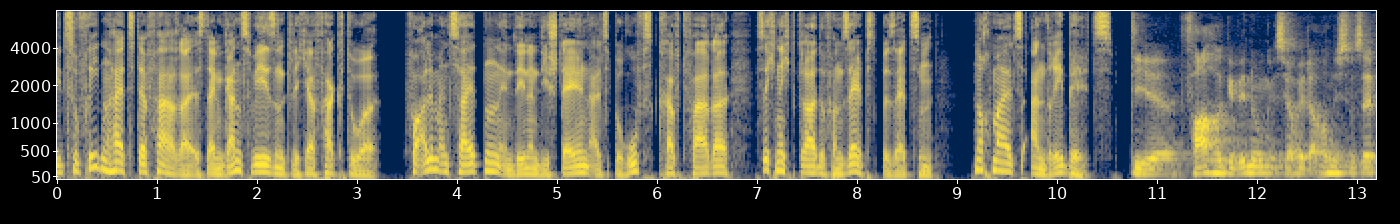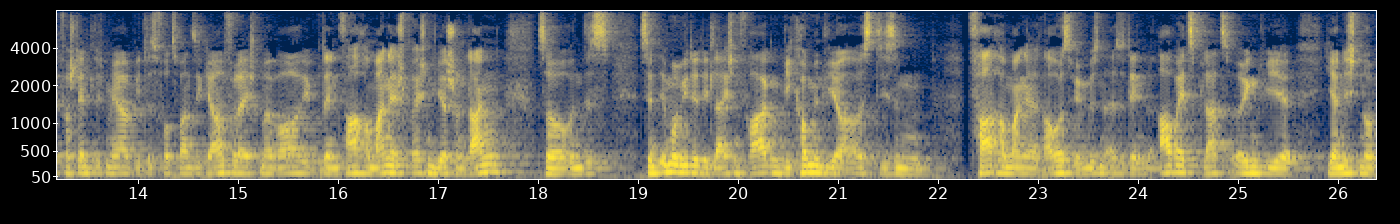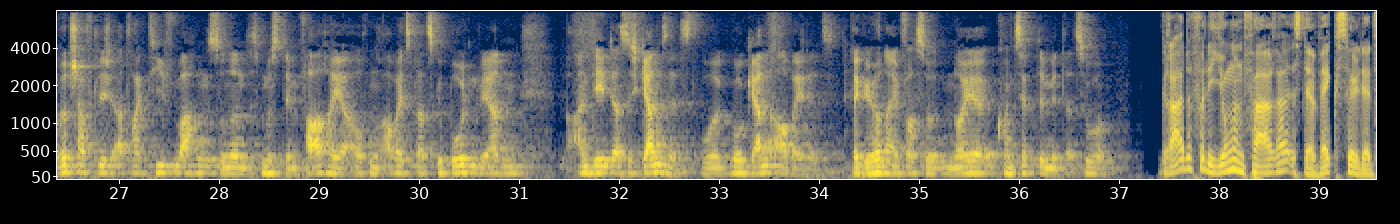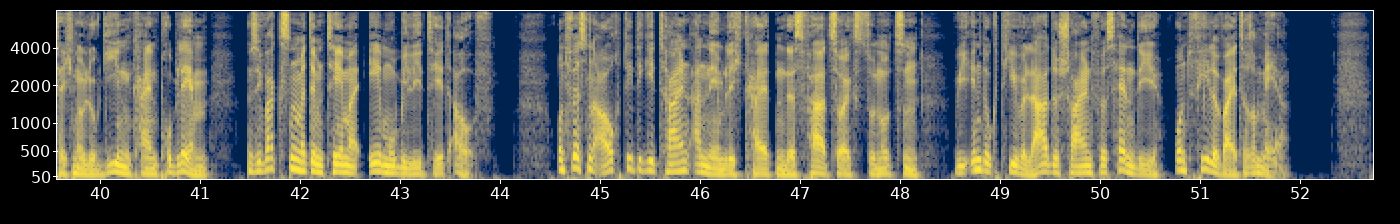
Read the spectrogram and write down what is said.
Die Zufriedenheit der Fahrer ist ein ganz wesentlicher Faktor, vor allem in Zeiten, in denen die Stellen als Berufskraftfahrer sich nicht gerade von selbst besetzen. Nochmals André Bilz. Die Fahrergewinnung ist ja heute auch nicht so selbstverständlich mehr, wie das vor 20 Jahren vielleicht mal war. Über den Fahrermangel sprechen wir schon lang. So, und es sind immer wieder die gleichen Fragen. Wie kommen wir aus diesem Fahrermangel raus. Wir müssen also den Arbeitsplatz irgendwie ja nicht nur wirtschaftlich attraktiv machen, sondern das muss dem Fahrer ja auch ein Arbeitsplatz geboten werden, an den er sich gern setzt, wo er, wo er gern arbeitet. Da gehören einfach so neue Konzepte mit dazu. Gerade für die jungen Fahrer ist der Wechsel der Technologien kein Problem. Sie wachsen mit dem Thema E-Mobilität auf und wissen auch die digitalen Annehmlichkeiten des Fahrzeugs zu nutzen, wie induktive Ladeschalen fürs Handy und viele weitere mehr.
